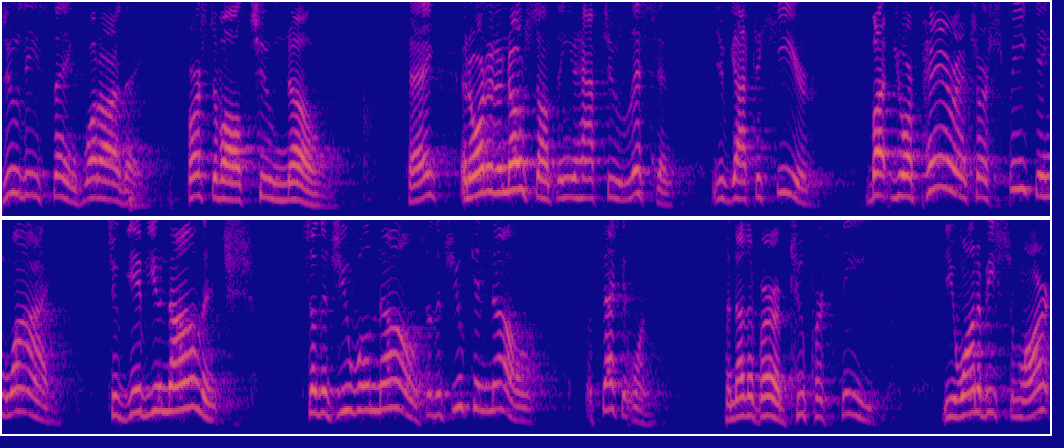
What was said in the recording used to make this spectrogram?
Do these things. What are they? First of all, to know. Okay? In order to know something, you have to listen. You've got to hear. But your parents are speaking. Why? To give you knowledge. So that you will know. So that you can know. The second one, Another verb, to perceive. Do you want to be smart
